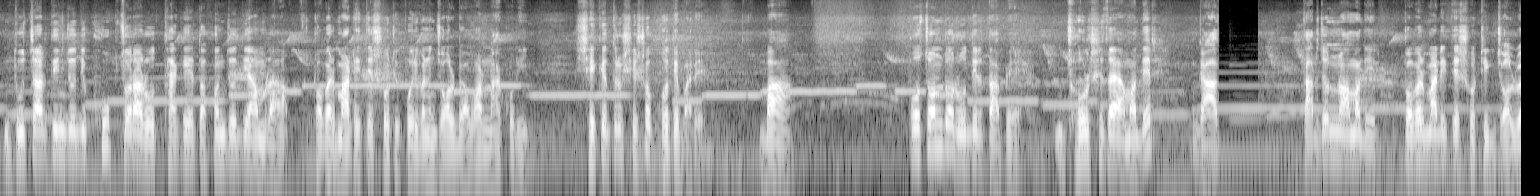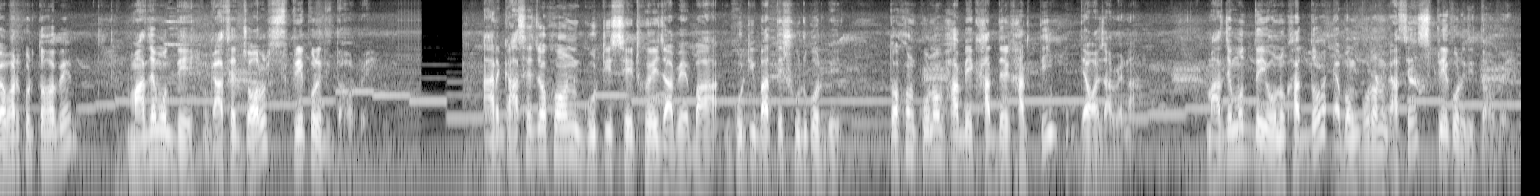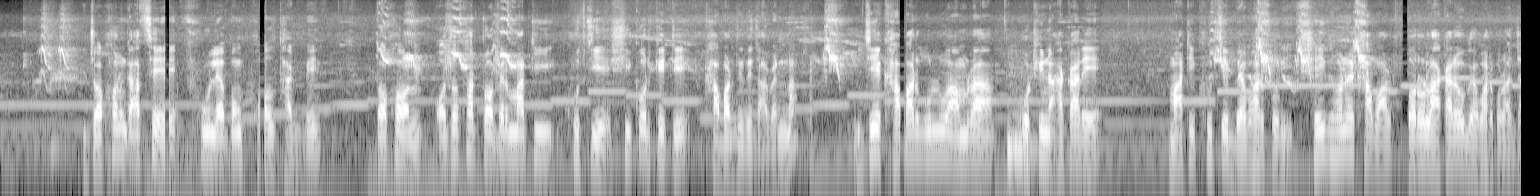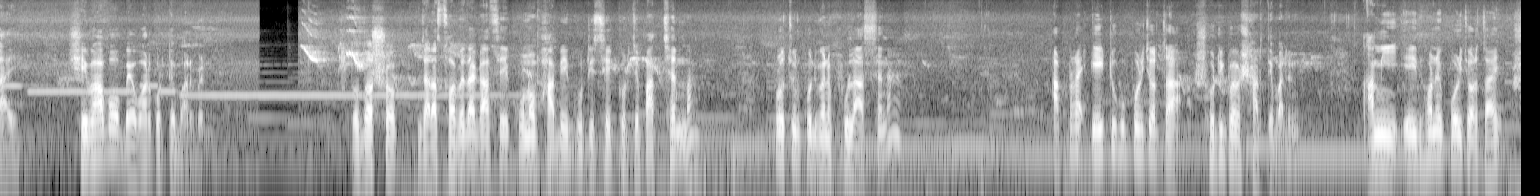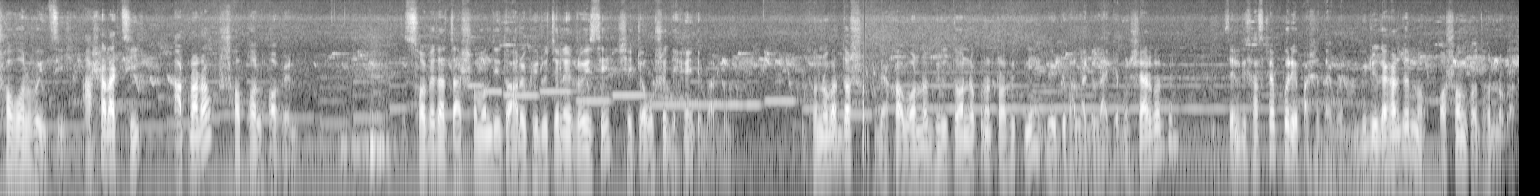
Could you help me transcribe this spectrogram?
দু চার দিন যদি খুব চড়া রোদ থাকে, তখন যদি আমরা টবের মাটিতে সঠিক পরিমাণে জল ব্যবহার না করি সেক্ষেত্রে সেসব হতে পারে। বা প্রচণ্ড রোদের তাপে ঝলসে যায় আমাদের গাছ তার জন্য আমাদের টবের মাটিতে সঠিক জল ব্যবহার করতে হবে। মাঝে মধ্যে গাছের জল স্প্রে করে দিতে হবে। আর গাছে যখন গুটি সেট হয়ে যাবে বা গুটি বাঁধতে শুরু করবে, তখন কোনোভাবে খাদ্যের ঘাটতি দেওয়া যাবে না। মাঝে মধ্যেই অনুখাদ্য এবং বোরন গাছে স্প্রে করে দিতে হবে। যখন গাছে ফুল এবং ফল থাকবে, তখন অযথা টবের মাটি খুঁচিয়ে শিকড় কেটে খাবার দিতে যাবেন না। যে খাবারগুলো আমরা কঠিন আকারে মাটি খুঁচিয়ে ব্যবহার করি, সেই ধরনের খাবার তরল আকারেও ব্যবহার করা যায়। সেভাবেও ব্যবহার করতে পারবেন। তো দর্শক, যারা সবেদা গাছে কোনোভাবে গুটি সেট করতে পাচ্ছেন না, প্রচুর পরিমাণে ফুল আসছে না আপনারা এইটুকু পরিচর্যা সঠিকভাবে সারতে পারেন। আমি এই ধরনের পরিচর্যায় সফল হয়েছি। আশা রাখছি আপনারাও সফল হবেন। সবেদা চাষ সম্বন্ধিত আরও ভিডিও চ্যানেল রয়েছে, সেটি অবশ্যই দেখে নিতে পারবেন। ধন্যবাদ দর্শক, দেখা হবে অন্য ভিডিওতে অন্য কোনো টপিক নিয়ে। ভিডিওটি ভালো লাগে লাইক এবং শেয়ার করবেন। চ্যানেলটি সাবস্ক্রাইব করে পাশে থাকবেন। ভিডিও দেখার জন্য অসংখ্য ধন্যবাদ।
